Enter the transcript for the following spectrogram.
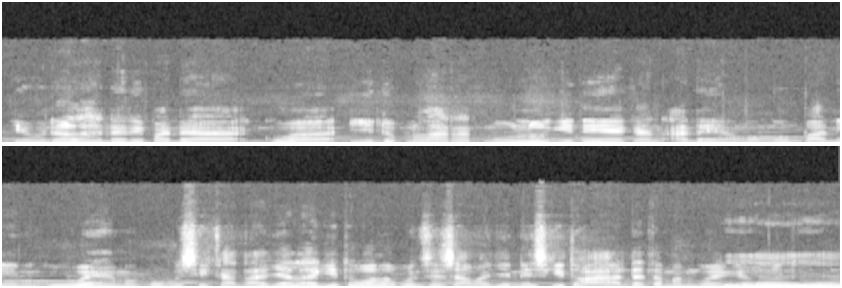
ya udahlah daripada gua hidup melarat mulu gitu ya kan ada yang mau ngumpanin gue sama gue sikat aja lah gitu walaupun sesama jenis gitu ada teman gue yang kayak Iya gitu iya.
